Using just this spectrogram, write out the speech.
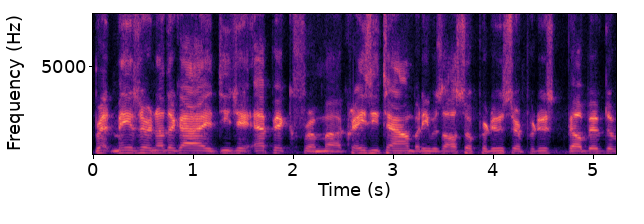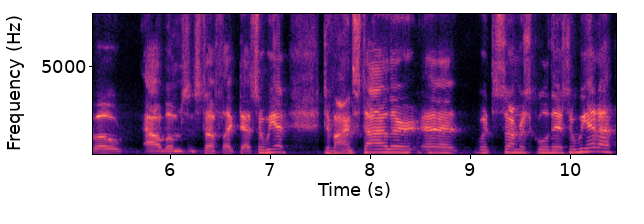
Bret Mazur, another guy, DJ Epic from uh, Crazy Town, but he was also a producer, produced Bell Biv DeVoe albums and stuff like that. So we had Divine Styler uh, with summer school there. So we had a,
